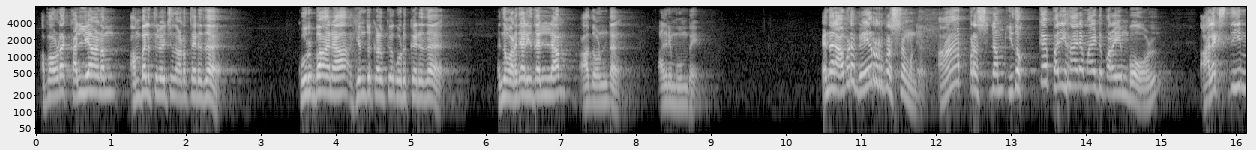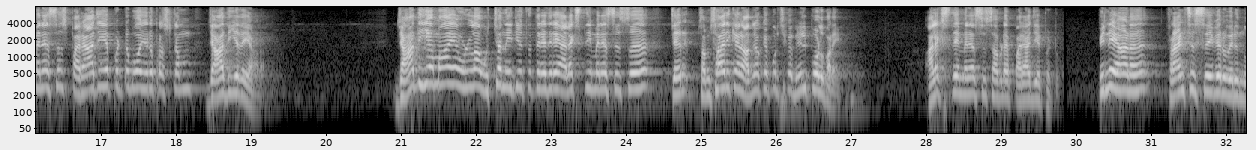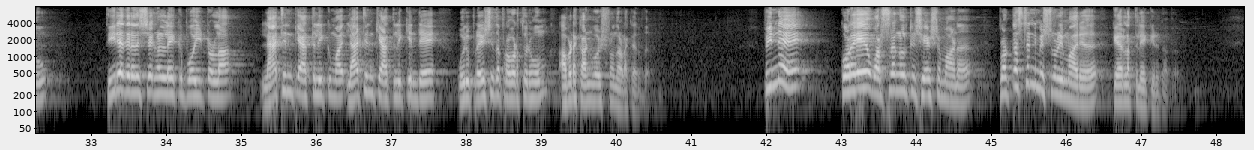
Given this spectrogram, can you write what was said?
അപ്പോൾ അവിടെ കല്യാണം അമ്പലത്തിൽ വെച്ച് നടത്തരുത്. കുർബാന ഹിന്ദുക്കൾക്ക് കൊടുക്കരുത് എന്ന് പറഞ്ഞാൽ ഇതെല്ലാം അതുണ്ട്. അതിനു മുമ്പേ എന്നാൽ അവിടെ വേറൊരു പ്രശ്നമുണ്ട്. ആ പ്രശ്നം ഇതൊക്കെ പരിഹാരമായിട്ട് പറയുമ്പോൾ അലക്സ് ദി മെനസസ് പരാജയപ്പെട്ടു പോയൊരു പ്രശ്നം ജാതീയതയാണ്. ജാതീയമായ ഉള്ള ഉച്ചനീചിത്വത്തിനെതിരെ അലക്സ് ദി മെനസിസ് ചെറു സംസാരിക്കാനോ അതിനൊക്കെ കുറിച്ചൊക്കെ വിൽപ്പോൾ പറയും. അലക്സ് ദി മെനസിസ് അവിടെ പരാജയപ്പെട്ടു. പിന്നെയാണ് ഫ്രാൻസിസ് സേവിയർ വരുന്നു. തീരദേശങ്ങളിലേക്ക് പോയിട്ടുള്ള ലാറ്റിൻ കാത്തലിക്കുമായി ലാറ്റിൻ കാത്തലിക്കിന്റെ ഒരു പ്രേക്ഷിത പ്രവർത്തനവും അവിടെ കൺവേർഷനും നടക്കരുത്. പിന്നെ കുറേ വർഷങ്ങൾക്ക് ശേഷമാണ് പ്രൊട്ടസ്റ്റന്റ് മിഷണറിമാർ കേരളത്തിലേക്ക് ഇരുന്നത്.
